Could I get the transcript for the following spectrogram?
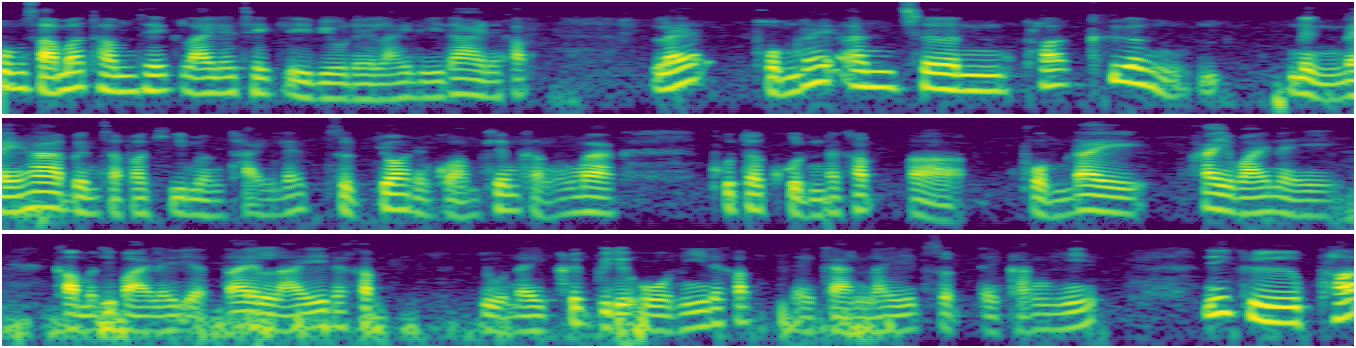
ผมสามารถทำเทคไลน์และเทครีวิวในไลน์นี้ได้นะครับ และผมได้อัญเชิญพระเครื่องหนึ่งในห้าเป็นจัปาคีเมืองไทย และสุดยอดแห่งความเข้มขลังมากๆพุทธคุณนะครับผมได้ให้ไว้ใน คำอธิบายรายละเอียดใต้ไลฟ์นะครับ อยู่ในคลิปวิดีโอนี้นะครับ ในการไลฟ์สดในครั้งนี้ นี่คือพระ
